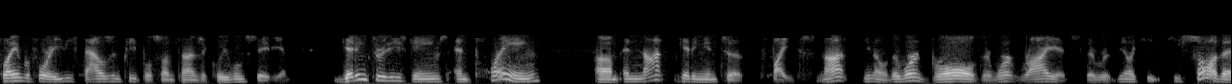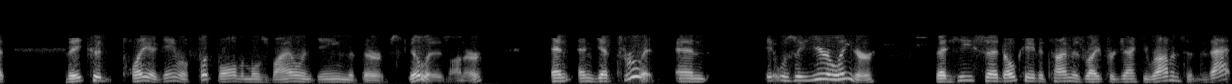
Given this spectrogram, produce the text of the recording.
playing before 80,000 people sometimes at Cleveland Stadium, getting through these games and playing um, and not getting into fights. Not, you know, there weren't brawls, there weren't riots. There were, you know, like he, he saw that they could play a game of football, the most violent game that there still is on earth, and and get through it. And it was a year later that he said, "Okay, the time is right for Jackie Robinson." That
